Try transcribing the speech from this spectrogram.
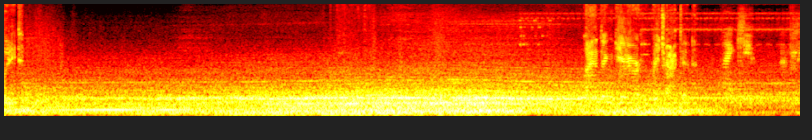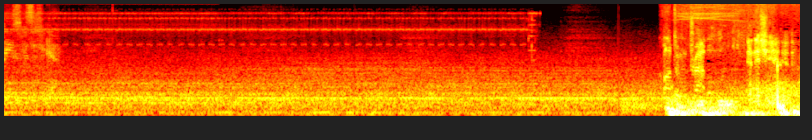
Complete. Landing gear retracted. Thank you. And please visit again. Quantum travel initiated.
